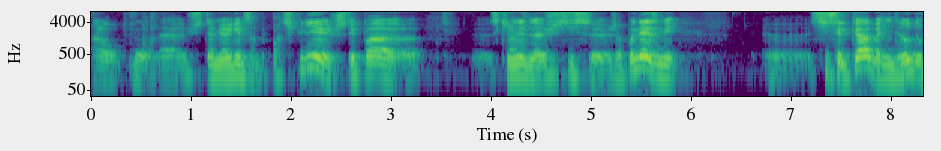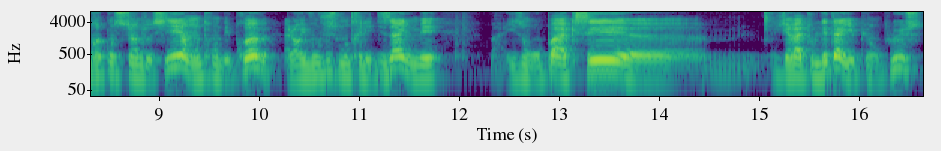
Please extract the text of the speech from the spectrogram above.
alors, bon, la justice américaine c'est un peu particulier, je sais pas euh, ce qu'il en est de la justice euh, japonaise, mais euh, si c'est le cas, bah, Nintendo devra constituer un dossier en montrant des preuves. Alors, ils vont juste montrer les designs, mais ils n'auront pas accès, je dirais, à tout le détail. Et puis en plus,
